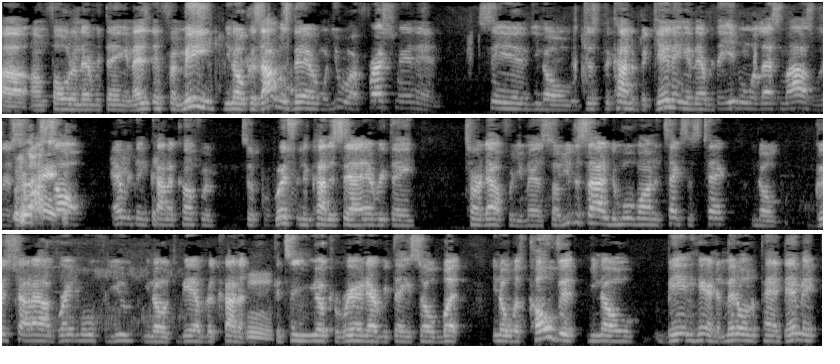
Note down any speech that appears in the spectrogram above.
uh, unfold and everything. And, and for me, you know, because I was there when you were a freshman and seeing, you know, just the kind of beginning and everything. Even when Les Miles was there, so I saw everything kind of come for, to fruition and kind of see how everything turned out for you, man. So you decided to move on to Texas Tech. You know, good shout out, great move for you. You know, to be able to kind of Mm. continue your career and everything. So, but you know, with COVID, you know, being here in the middle of the pandemic,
